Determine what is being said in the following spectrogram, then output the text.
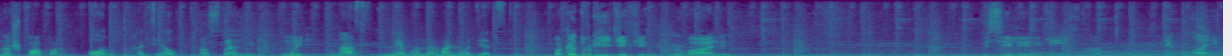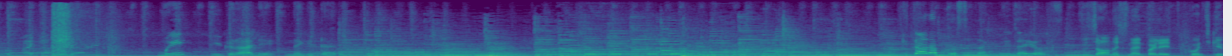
наш папа. Он хотел. А стали мы. У нас не было нормального детства. Пока другие дети рвали, веселились. Стекло не. Мы играли на гитаре. Гитара просто так не дается. Сначала начинают болеть кончики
